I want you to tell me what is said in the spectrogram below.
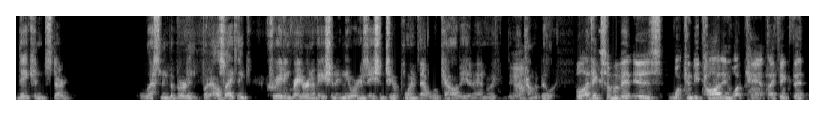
they can start lessening the burden? But also, I think creating greater innovation in the organization to your point of that locality and, and like Yeah. accountability. Well, I think some of it is what can be taught and what can't. I think that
